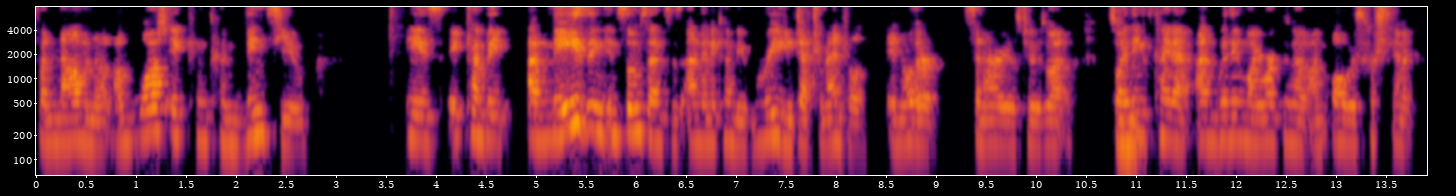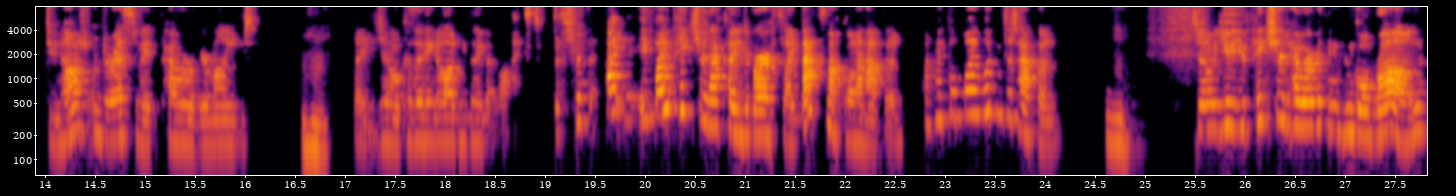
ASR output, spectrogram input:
phenomenal, and what it can convince you is it can be amazing in some senses, and then it can be really detrimental in other scenarios too as well. So I Mhm. think it's kind of and within my work as well, I'm always first kind of like, do not underestimate the power of your mind Mhm. Like you know because i think a lot of people think like oh it's, the I, if i picture that kind of birth like that's not going to happen. I'm like but why wouldn't it happen? Mhm. you know you you pictured how everything can go wrong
